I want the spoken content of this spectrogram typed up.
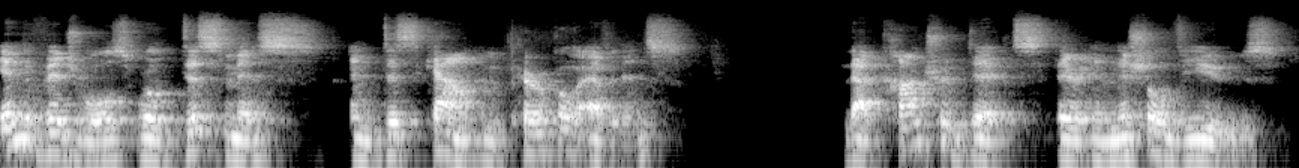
Individuals will dismiss and discount empirical evidence that contradicts their initial views,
